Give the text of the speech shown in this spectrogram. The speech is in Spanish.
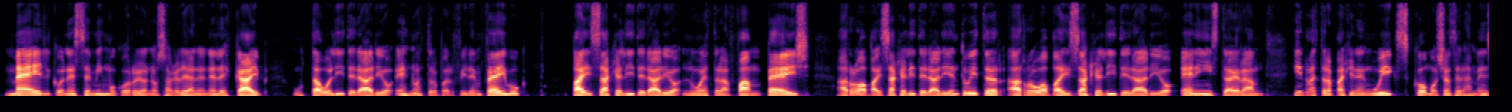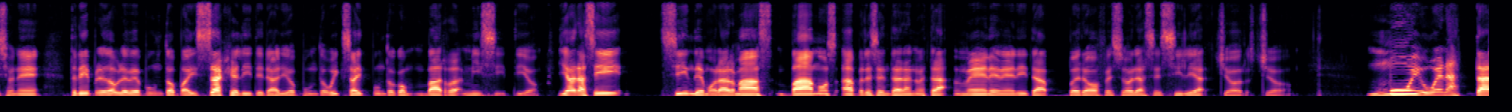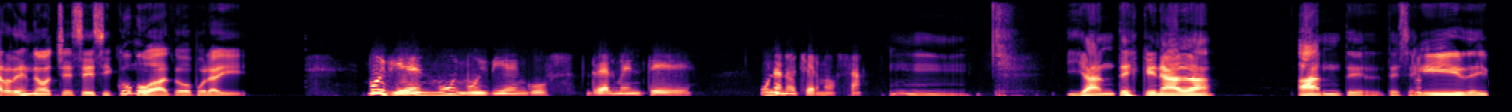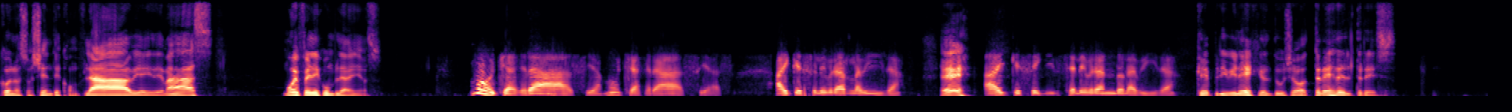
Mail, con ese mismo correo nos agregan en el Skype Gustavo Literario es nuestro perfil en Facebook, Paisaje Literario, nuestra fanpage, arroba Paisaje Literario en Twitter, arroba Paisaje Literario en Instagram y nuestra página en Wix, como ya se las mencioné, www.paisajeliterario.wixsite.com barra mi sitio. Y ahora sí, sin demorar más, vamos a presentar a nuestra menemérita profesora Cecilia Giorgio. Muy buenas tardes, noches, Ceci. ¿Cómo va todo por ahí? Muy bien, muy, muy bien, Gus. Realmente una noche hermosa. Mm. Y antes que nada, antes de seguir, de ir con los oyentes con Flavia y demás, muy feliz cumpleaños. Muchas gracias, muchas gracias. Hay que celebrar la vida. Eh. Hay que seguir celebrando la vida. Qué privilegio el tuyo, 3 del 3.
